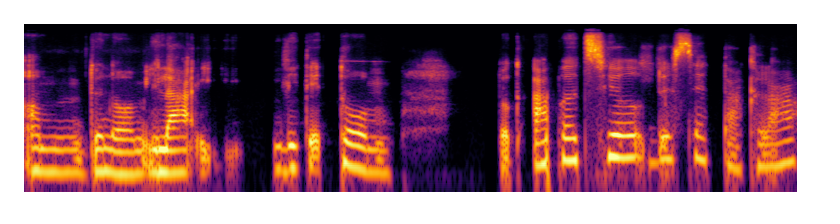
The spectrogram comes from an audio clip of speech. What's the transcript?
homme, homme. Il, a, il était homme. Donc, à partir de cet acte-là,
